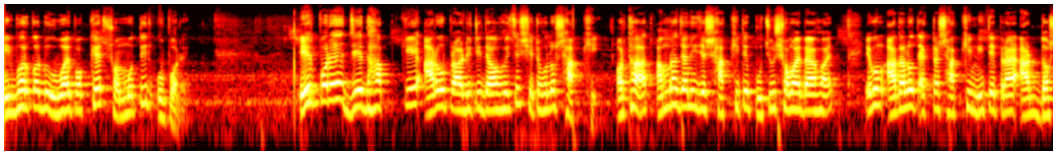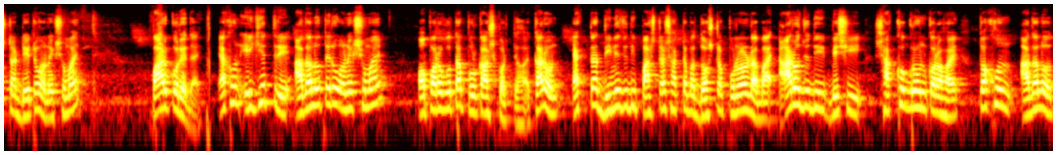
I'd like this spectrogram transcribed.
নির্ভর করবে উভয় পক্ষের সম্মতির উপরে। এরপরে যে ধাপকে আরও প্রায়োরিটি দেওয়া হয়েছে, সেটা হলো সাক্ষী। অর্থাৎ আমরা জানি যে সাক্ষীতে প্রচুর সময় ব্যয় হয় এবং আদালত একটা সাক্ষী নিতে প্রায় আট, দশটা ডেটও অনেক সময় পার করে দেয়। এখন এই ক্ষেত্রে আদালতেরও অনেক সময় অপারগতা প্রকাশ করতে হয়। কারণ একটা দিনে যদি পাঁচটা, সাতটা বা দশটা, পনেরোটা বা আরও যদি বেশি সাক্ষ্য গ্রহণ করা হয়, তখন আদালত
